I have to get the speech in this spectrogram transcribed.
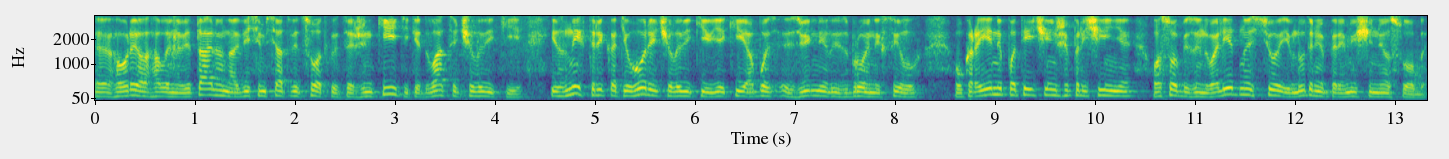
Е, Говорила Галина Віталіївна, 80% це жінки, тільки 20 чоловіки. Із них три категорії чоловіків, які або звільнились з Збройних сил України по тій чи іншій причині, особи з інвалідністю і внутрішньо переміщені особи.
